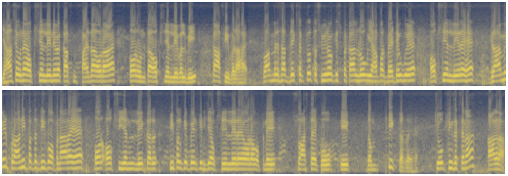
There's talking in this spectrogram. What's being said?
जहाँ से उन्हें ऑक्सीजन लेने में काफ़ी फ़ायदा हो रहा है और उनका ऑक्सीजन लेवल भी काफ़ी बड़ा है। तो आप मेरे साथ देख सकते हो तस्वीरों किस प्रकार लोग यहाँ पर बैठे हुए हैं, ऑक्सीजन ले रहे हैं। ग्रामीण पुरानी पद्धति को अपना रहे हैं और ऑक्सीजन लेकर पीपल के पेड़ के नीचे ऑक्सीजन ले रहे हैं और अपने स्वास्थ्य को एकदम ठीक कर रहे हैं। चोप सिंह सक्सेना, आगरा।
